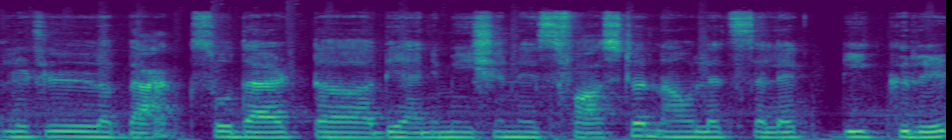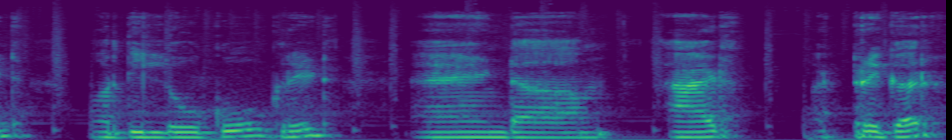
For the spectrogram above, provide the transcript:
a little back so that the animation is faster. Now let's select the grid or the logo grid and um, add a trigger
